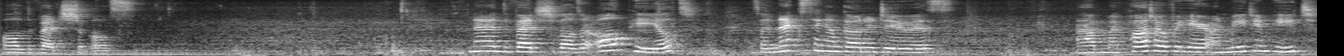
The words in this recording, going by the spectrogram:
all the vegetables. Now the vegetables are all peeled, so next thing I'm going to do is I have my pot over here on medium heat.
